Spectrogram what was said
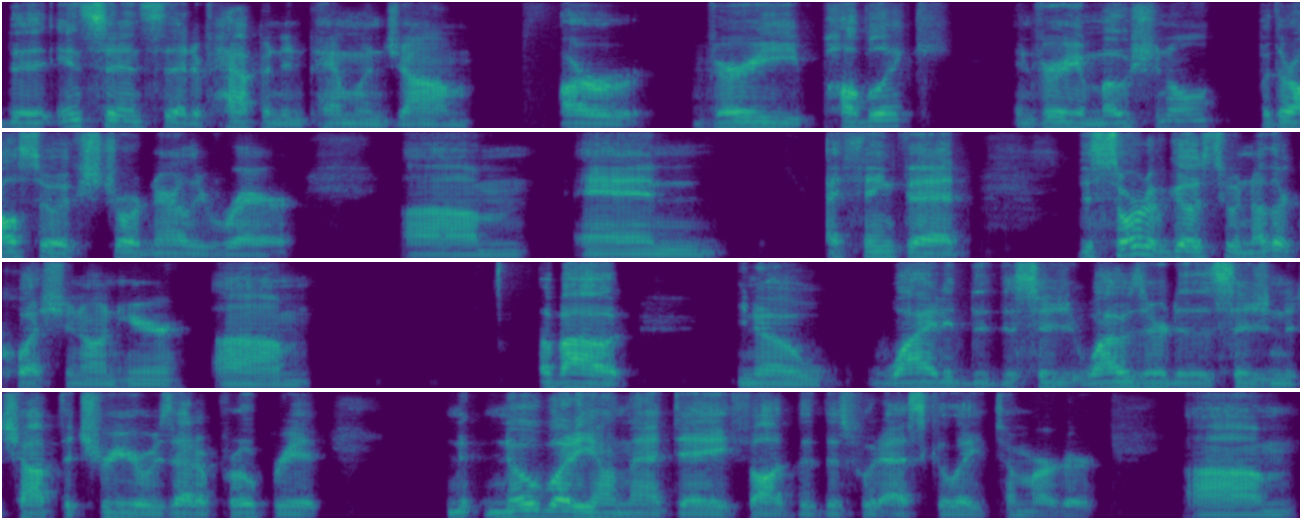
the incidents that have happened in Panmunjom are very public and very emotional, but they're also extraordinarily rare. Um, and I think that this sort of goes to another question on here um, about, you know, why did the decision, why was there the decision to chop the tree or was that appropriate? N- nobody on that day thought that this would escalate to murder. Um,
